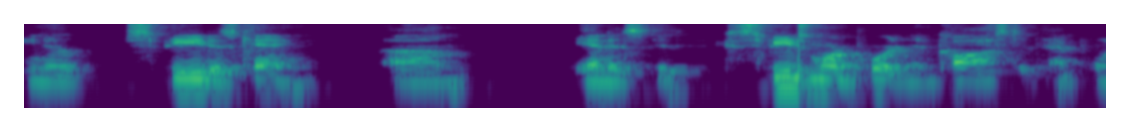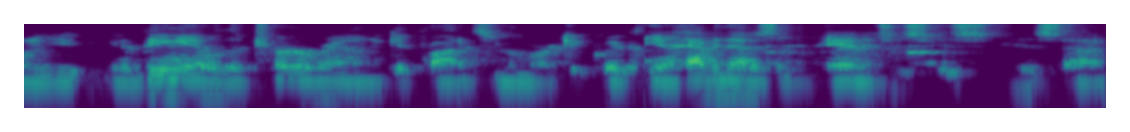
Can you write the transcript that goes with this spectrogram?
you know speed is king. Um, and it's it, speed is more important than cost at that point. You, you know, being able to turn around and get products in the market quickly, you know, having that as an advantage is is, is uh,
